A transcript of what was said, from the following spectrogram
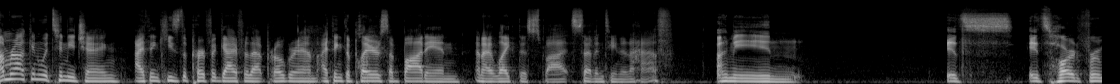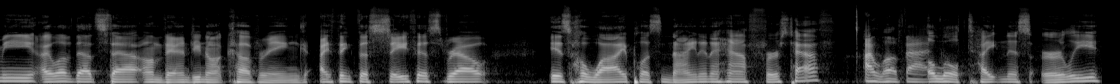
I'm rocking with Timmy Chang. I think he's the perfect guy for that program. I think the players have bought in, and I like this spot, 17 and a half. I mean, it's it's hard for me. I love that stat on Vandy not covering. I think the safest route is Hawaii plus nine and a half first half. I love that. A little tightness early.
